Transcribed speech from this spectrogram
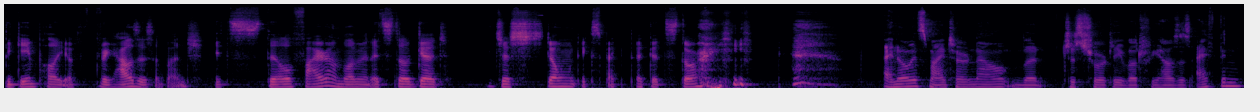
the gameplay of Three Houses a bunch. It's still Fire Emblem and it's still good. Just don't expect a good story. I know it's my turn now, but just shortly about Three Houses. I've been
